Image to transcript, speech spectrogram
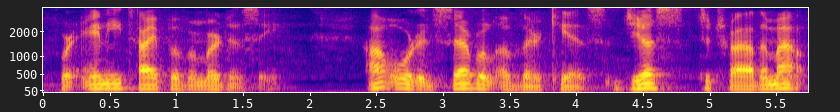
for any type of emergency. I ordered several of their kits just to try them out.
